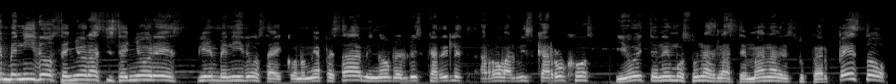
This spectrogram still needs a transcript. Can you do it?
Bienvenidos, señoras y señores, bienvenidos a Economía Pesada. Mi nombre es Luis Carriles, arroba Luis Carrujos, y hoy tenemos una la semana del superpeso,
